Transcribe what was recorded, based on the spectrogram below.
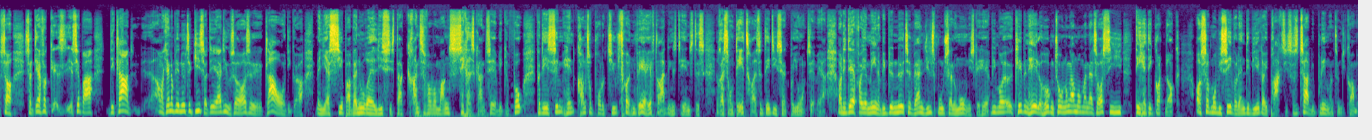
Så, så derfor, jeg siger bare, det er klart, amerikanerne bliver nødt til at give sig, det er de jo så også klar over, de gør. Men jeg siger bare, hvad nu realistisk? Der er grænser for, hvor mange sikkerhedsgarantier vi kan få, for det er simpelthen kontraproduktivt for enhver efterretningstjenestes raison d'etre, altså det, de er sat på jorden til at være. Og det er derfor, jeg mener, vi bliver nødt til at være en lille smule salomoniske her. Vi må klippe en hæl og hugge en to. Nogle gange må man altså også sige, det her det er godt nok. Og så må vi se, hvordan det virker i praksis, og så tager vi problemerne, som de kommer.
